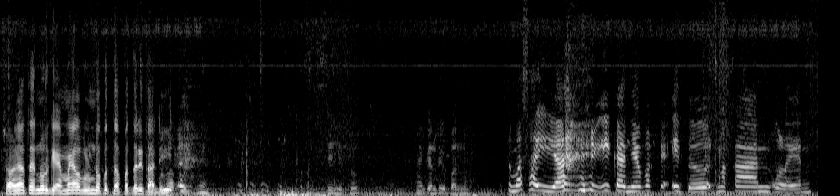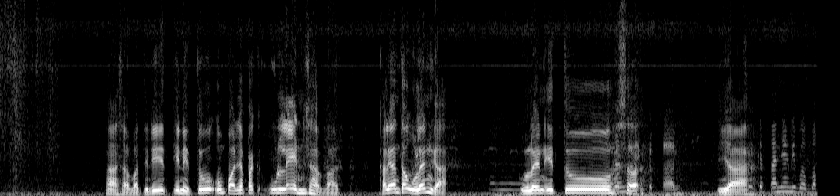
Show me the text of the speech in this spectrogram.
Soalnya Teh Nur gemel belum dapat dapat dari tadi. Sih itu. Ganti bannya. Itu mas saya ikannya pakai itu makan ulen. Nah sahabat, jadi ini tuh umpannya pakai ulen sahabat. Kalian tahu ulen nggak? Ulen itu, iya Ketan yang dibabak.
